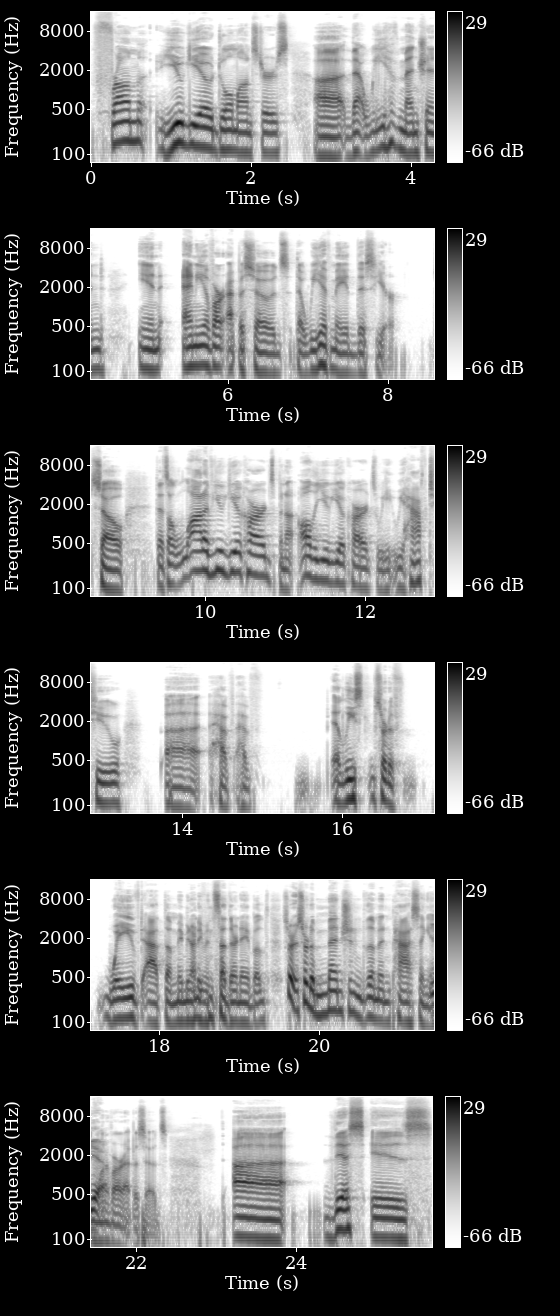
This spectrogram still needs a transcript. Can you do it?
from Yu-Gi-Oh! Duel Monsters uh, that we have mentioned in any of our episodes that we have made this year. So that's a lot of Yu-Gi-Oh cards, but not all the Yu-Gi-Oh cards. We we have to uh, have have at least sort of waved at them, maybe not even said their name, but sort of sort of mentioned them in passing in Yeah. one of our episodes. Uh, this is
